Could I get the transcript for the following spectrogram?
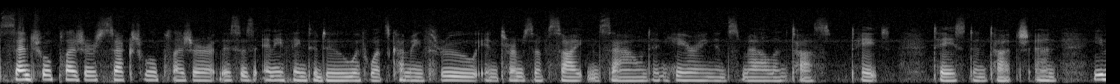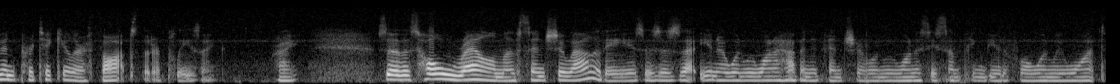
sensual pleasure, sexual pleasure, this is anything to do with what's coming through in terms of sight and sound and hearing and smell and taste, taste and touch and even particular thoughts that are pleasing, right? So this whole realm of sensuality is, is, is that, you know, when we want to have an adventure, when we want to see something beautiful, when we want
